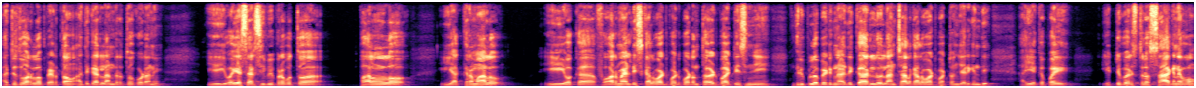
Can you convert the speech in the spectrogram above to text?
అతి త్వరలో పెడతాం అధికారులందరితో కూడాని. ఈ వైఎస్ఆర్సీపీ ప్రభుత్వ పాలనలో ఈ అక్రమాలు ఈ యొక్క ఫార్మాలిటీస్కి అలవాటు పడిపోవడం థర్డ్ పార్టీస్ని గ్రిప్లో పెట్టుకున్న అధికారులు లంచాలకు అలవాటు పడటం జరిగింది. అవి ఇకపై ఎట్టి పరిస్థితుల్లో సాగనివ్వం.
